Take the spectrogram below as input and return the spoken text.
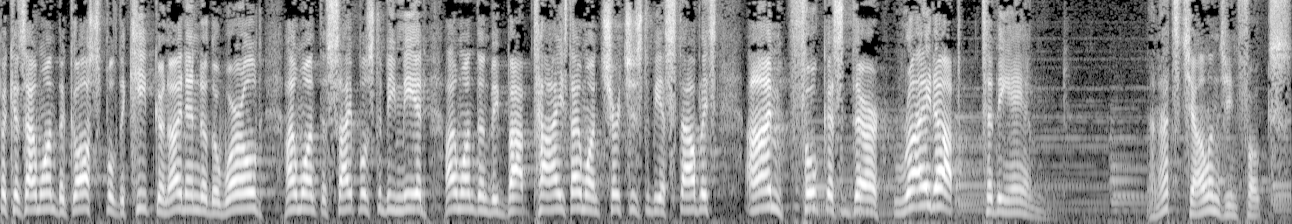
because I want the gospel to keep going out into the world. I want disciples to be made. I want them to be baptized. I want churches to be established. I'm focused there right up to the end. And that's challenging, folks.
